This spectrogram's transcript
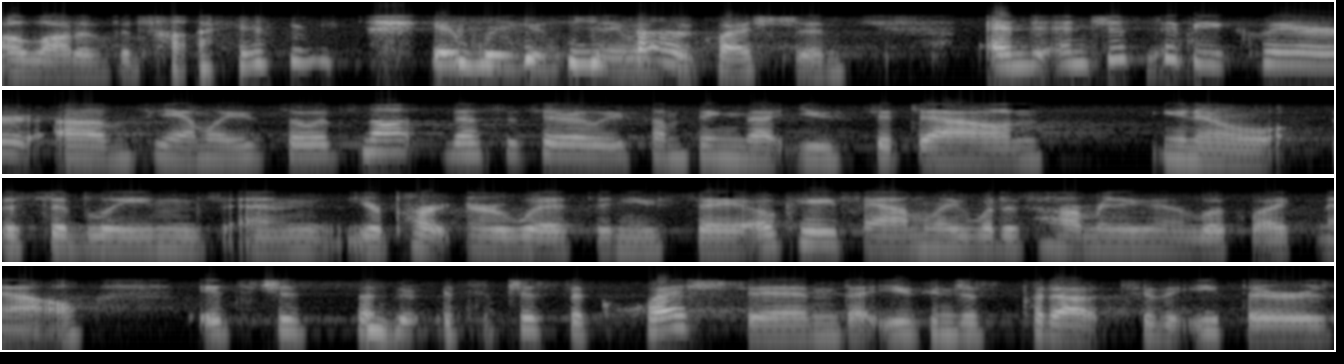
a lot of the time if we can stay yes. with the question. And and just yeah. to be clear, um, families, so it's not necessarily something that you sit down, you know, the siblings and your partner with, and you say, okay, family, what is harmony going to look like now? It's just it's just a question that you can just put out to the ethers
